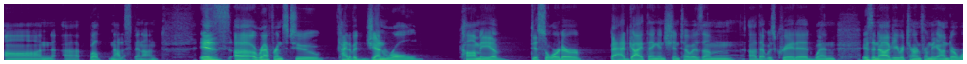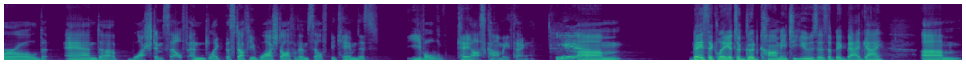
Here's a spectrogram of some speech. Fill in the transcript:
on, uh, well, not a spin on, is uh, a reference to kind of a general kami of disorder bad guy thing in Shintoism uh, that was created when Izanagi returned from the underworld and uh, washed himself, and like the stuff he washed off of himself became this evil chaos kami thing. Yeah. Um, basically, it's a good kami to use as a big bad guy. Um,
